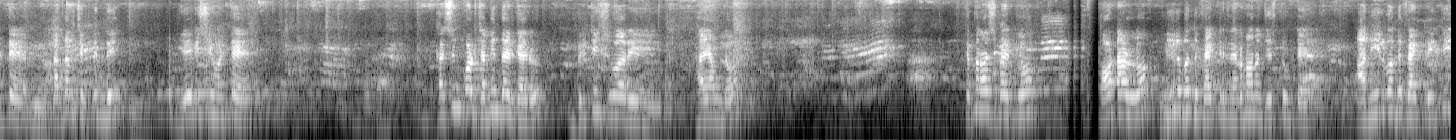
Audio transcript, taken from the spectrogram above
అంటే పెద్దలు చెప్పింది ఏ విషయం అంటే కసింకోట జమీందార్ గారు బ్రిటిష్ వారి హయాంలో తిమ్మరాజుపేటలో కోటాళ్ళలో నీలబందు ఫ్యాక్టరీ నిర్మాణం చేస్తుంటే ఆ నీలబందు ఫ్యాక్టరీకి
